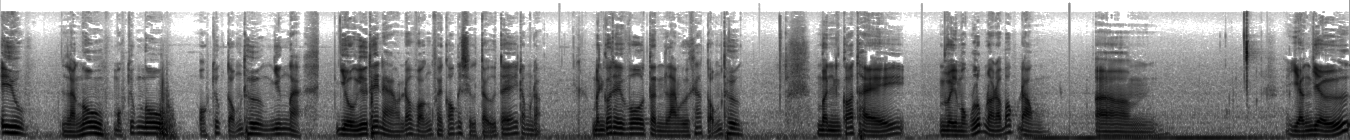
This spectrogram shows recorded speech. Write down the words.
Yêu là ngu, một chút ngu một chút tổn thương nhưng mà dù như thế nào nó vẫn phải có cái sự tử tế trong đó. Mình có thể vô tình làm người khác tổn thương. Mình có thể vì một lúc nào đó bốc đồng uh, giận dữ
